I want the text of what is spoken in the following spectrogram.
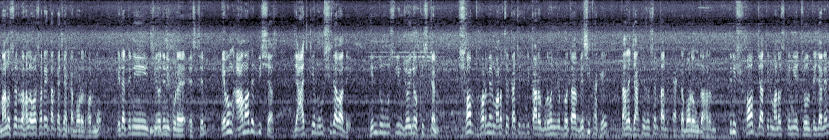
মানুষের ভালোবাসাটাই তার কাছে একটা বড় ধর্ম। এটা তিনি চিরদিনই করে এসছেন। এবং আমাদের বিশ্বাস যে আজকে মুর্শিদাবাদে হিন্দু, মুসলিম, জৈন, খ্রিস্টান সব ধর্মের মানুষের কাছে যদি কারও গ্রহণযোগ্যতা বেশি থাকে, তাহলে জাকির হোসেন তার একটা বড় উদাহরণ। তিনি সব জাতির মানুষকে নিয়ে চলতে জানেন।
